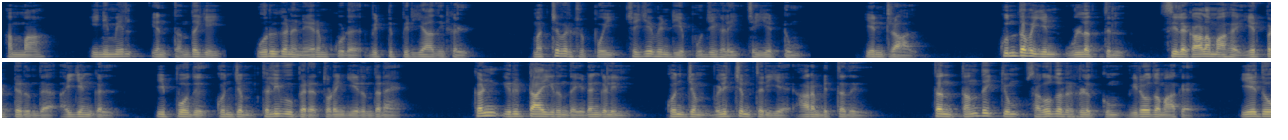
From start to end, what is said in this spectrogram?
அம்மா இனிமேல் என் தந்தையை ஒரு கண நேரம் கூட விட்டு பிரியாதீர்கள். மற்றவர்கள் போய் செய்ய வேண்டிய பூஜைகளை செய்யட்டும் என்றாள். குந்தவையின் உள்ளத்தில் சில காலமாக ஏற்பட்டிருந்த ஐயங்கள் இப்போது கொஞ்சம் தெளிவு பெற தொடங்கியிருந்தன. கண் இருட்டாயிருந்த இடங்களில் கொஞ்சம் வெளிச்சம் தெரிய ஆரம்பித்தது. தன் தந்தைக்கும் சகோதரர்களுக்கும் விரோதமாக ஏதோ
